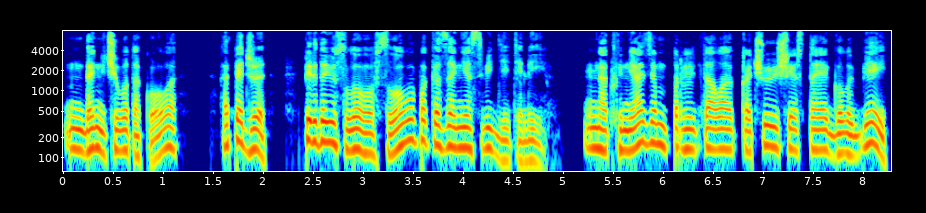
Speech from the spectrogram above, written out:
«Да ничего такого. Опять же, передаю слово в слово показания свидетелей. Над князем пролетала кочующая стая голубей,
